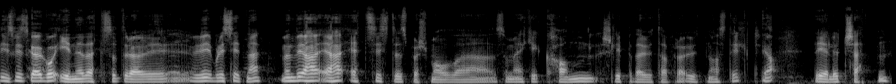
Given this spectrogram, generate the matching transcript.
hvis vi skal gå inn i dette, så tror jeg vi, vi blir sittende her. Men vi har, jeg har ett siste spørsmål uh, som jeg ikke kan slippe deg ut herfra uten å ha stilt. Ja. Det gjelder chatten.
